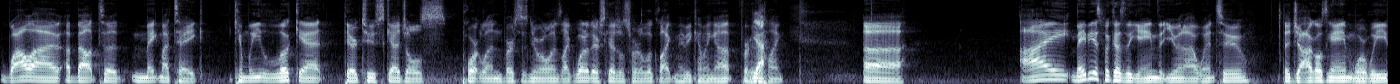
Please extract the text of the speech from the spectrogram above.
while I about to make my take, can we look at their two schedules, Portland versus New Orleans? Like, what do their schedules sort of look like, maybe coming up for who Yeah. they're playing? Uh, I maybe it's because of the game that you and I went to, the Joggles game, where we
